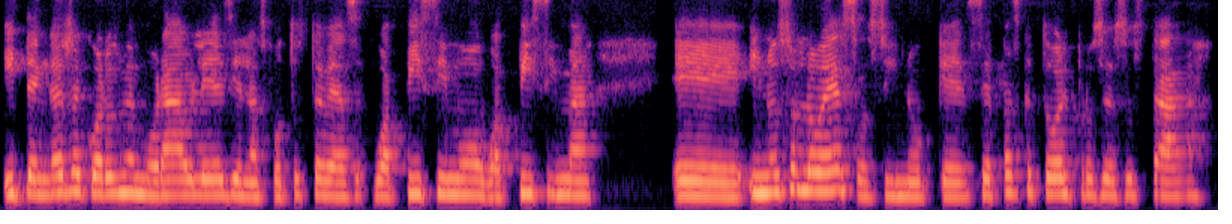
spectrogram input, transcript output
y tengas recuerdos memorables y en las fotos te veas guapísimo, guapísima. Eh, y no solo eso, sino que sepas que todo el proceso está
